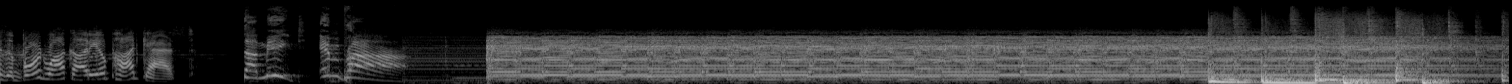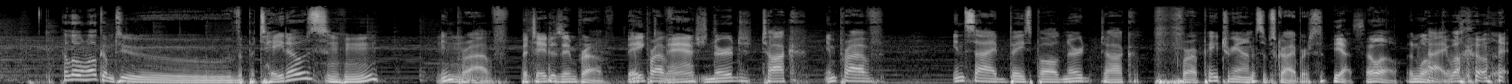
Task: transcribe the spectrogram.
is a Boardwalk Audio podcast. The Meat Improv. Hello and welcome to the Potatoes Mm-hmm. Improv. Potatoes improv. Baked, improv mashed. nerd talk. Improv inside baseball nerd talk for our Patreon subscribers. yes. Hello and welcome. Hi, welcome.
